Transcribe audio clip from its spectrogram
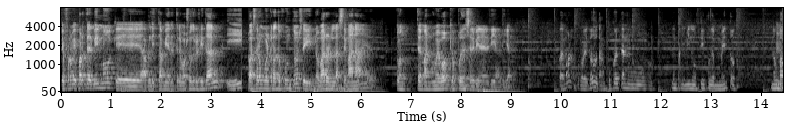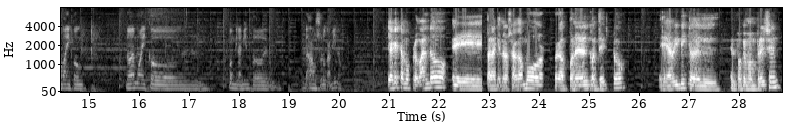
que forméis parte del mismo, que habléis también entre vosotros y tal, y pasar un buen rato juntos e innovaros la semana eh, con temas nuevos que os pueden servir en el día a día. Podemos hablar un poco de todo, tampoco tenemos un camino fijo de momento. No Mm. vamos a ir con. No vamos a ir con combinamiento de- a un solo camino. Ya que estamos probando, eh, para que nos hagamos, para poner en contexto, eh, ¿habéis visto el, el Pokémon Present?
